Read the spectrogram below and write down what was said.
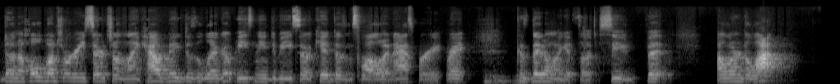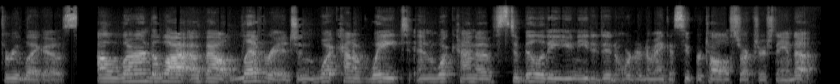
done a whole bunch of research on like how big does a Lego piece need to be so a kid doesn't swallow it and aspirate, right? Mm-hmm. Because they don't want to get sued. But I learned a lot through Legos. I learned a lot about leverage and what kind of weight and what kind of stability you needed in order to make a super tall structure stand up.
